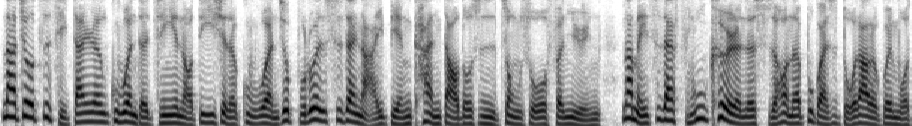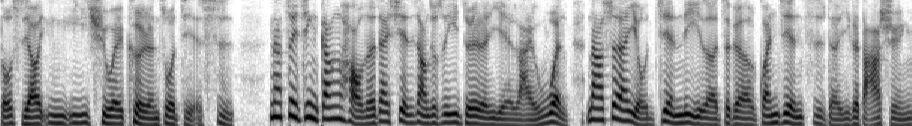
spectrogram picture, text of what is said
那就自己担任顾问的经验哦，第一线的顾问，就不论是在哪一边看到，都是众说纷纭。那每次在服务客人的时候呢，不管是多大的规模，都是要一一去为客人做解释。那最近刚好呢，在线上就是一堆人也来问。那虽然有建立了这个关键字的一个答询，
